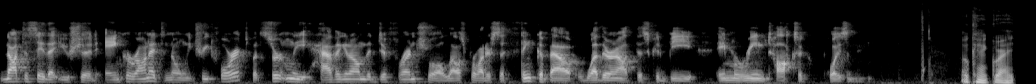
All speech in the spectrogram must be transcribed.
not to say that you should anchor on it and only treat for it, but certainly having it on the differential allows providers to think about whether or not this could be a marine toxic poisoning. Okay, great.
